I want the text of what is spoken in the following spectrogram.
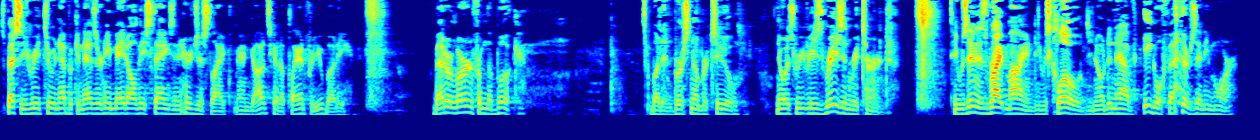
Especially you read through Nebuchadnezzar and he made all these things and you're just like, man, God's got a plan for you, buddy. Better learn from the book. But in verse number two, you know, his, his reason returned. He was in his right mind. He was clothed, you know, didn't have eagle feathers anymore.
